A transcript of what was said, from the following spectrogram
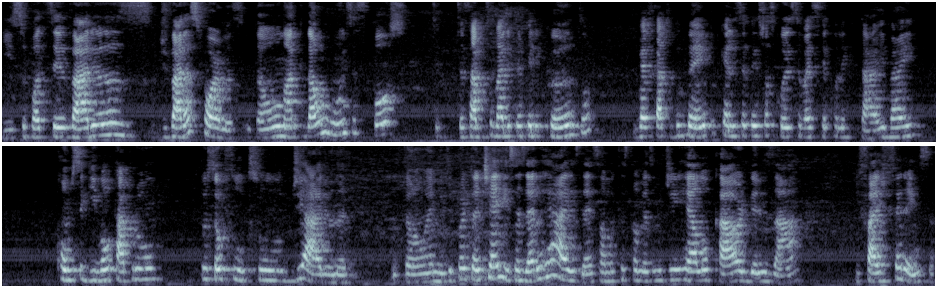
E isso pode ser várias, de várias formas. Então, na hora que dá um ruim, você, pô, você sabe que você vai ali para aquele canto, vai ficar tudo bem, porque ali você tem suas coisas, você vai se reconectar e vai conseguir voltar para o seu fluxo diário, né? Então é muito importante, é isso, é zero reais, né? É só uma questão mesmo de realocar, organizar e faz diferença.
